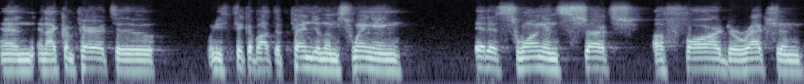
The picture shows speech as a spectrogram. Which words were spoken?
and and I compare it to when you think about the pendulum swinging, it has swung in such a far direction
